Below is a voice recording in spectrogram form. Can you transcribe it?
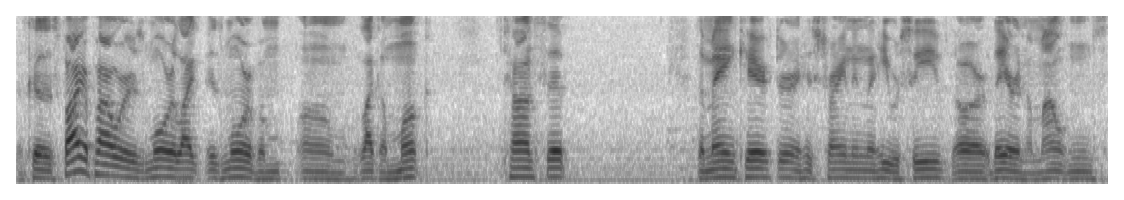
because firepower is more like is more of a um like a monk concept the main character and his training that he received are they are in the mountains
